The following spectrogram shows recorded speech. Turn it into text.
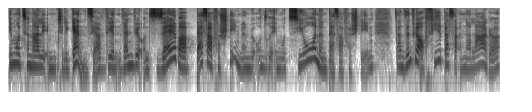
emotionale Intelligenz. Ja? Wir, wenn wir uns selber besser verstehen, wenn wir unsere Emotionen besser verstehen, dann sind wir auch viel besser in der Lage,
